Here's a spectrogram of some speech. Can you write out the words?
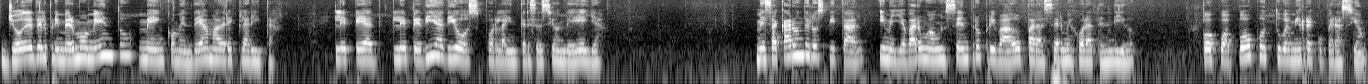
Yo desde el primer momento me encomendé a Madre Clarita. Le, le pedí a Dios por la intercesión de ella. Me sacaron del hospital y me llevaron a un centro privado para ser mejor atendido. Poco a poco tuve mi recuperación.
